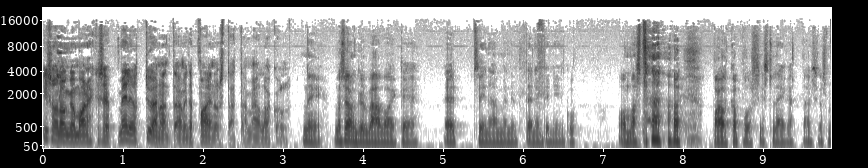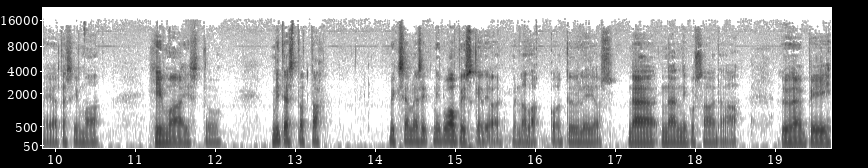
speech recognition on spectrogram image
iso ongelma on ehkä se, että meillä ei ole työnantaja, mitä painostaa tämä meidän lakolla. Niin, no se on kyllä vähän vaikea. Et siinähän me nyt enempi niin kuin omasta palkkapussista leikattaisiin, jos me jäätäisiin himaa, himaa istuu. Mites tota, miksei me sitten niinku opiskelijoina mennä lakkoon tyyliin, jos nämä niinku saadaan lyhyempiä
